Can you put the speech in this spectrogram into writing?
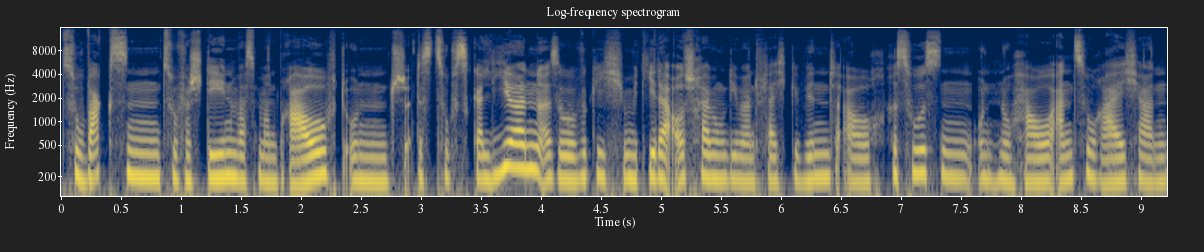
zu wachsen, zu verstehen, was man braucht und das zu skalieren, also wirklich mit jeder Ausschreibung, die man vielleicht gewinnt, auch Ressourcen und Know-how anzureichern,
